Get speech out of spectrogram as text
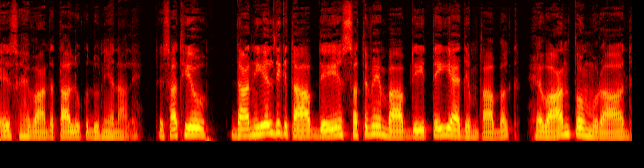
ਇਸ ਹੈਵਾਨ ਦਾ ਤਾਲੁਕ ਦੁਨੀਆ ਨਾਲ ਹੈ ਤੇ ਸਾਥੀਓ ਦਾਨੀਏਲ ਦੀ ਕਿਤਾਬ ਦੇ 7ਵੇਂ ਬਾਬ ਦੀ 23 ਆਇਤ ਦੇ ਮੁਤਾਬਕ ਹੈਵਾਨ ਤੋਂ ਮੁਰਾਦ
